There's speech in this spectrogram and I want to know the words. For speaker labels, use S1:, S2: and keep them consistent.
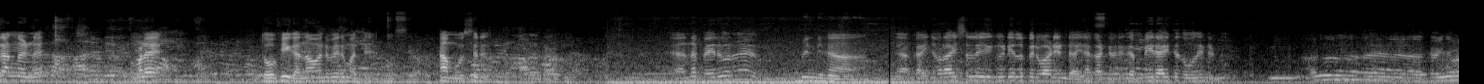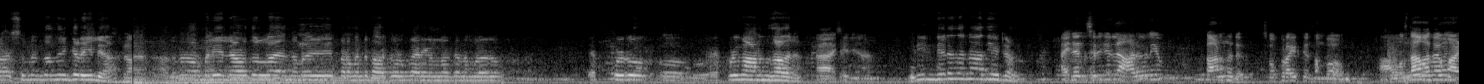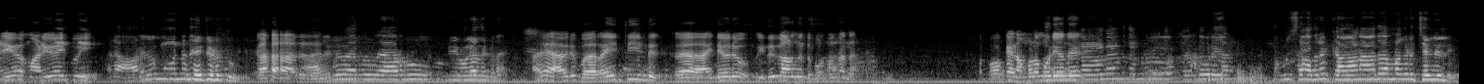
S1: ഇവരങ്ങുണ്ട് നമ്മളെ തോഫീഖ് എന്നാ അവന്റെ പേര് മറ്റേ? ആ മുസിർ. എന്നാ പേര് പറഞ്ഞ? കഴിഞ്ഞ പ്രാവശ്യമുള്ള ഈ കീടിയുള്ള പരിപാടി ഉണ്ട് അതിനെക്കാട്ടി ഒരു ഗംഭീരമായിട്ട് തോന്നിയിട്ടുണ്ട്.
S2: അത് കഴിഞ്ഞ പ്രാവശ്യം എന്താണെന്ന് എനിക്കറിയില്ല. അത് നോർമലി എല്ലായിടത്തുള്ള നമ്മൾ ഈ പെർമനന്റ് പാർക്കുകളും കാര്യങ്ങളിലൊക്കെ നമ്മളൊരു എപ്പോഴും എപ്പോഴും കാണുന്ന സാധനം. ഇത് ഇന്ത്യയിൽ തന്നെ ആദ്യമായിട്ടാണ്.
S1: അതിനനുസരിച്ചുള്ള ആളുകളെയും കാണുന്നുണ്ട്. സൂപ്പറായിട്ട് സംഭവം. ഒന്നാമത് മഴ മഴയായി പോയി
S2: അല്ല ആളുകൾ മുന്നേ ഏറ്റെടുത്തു.
S1: അതെ അതെ.
S2: അതിന് വേറൊരു വേറൊരു വ്യൂല നിൽക്കണേ
S1: അതെ ആ ഒരു വെറൈറ്റി ഉണ്ട്. അതിന്റെ ഒരു ഇത് കാണുന്നുണ്ട് പുറത്തുനിന്ന് തന്നെ. അപ്പൊ ഓക്കെ നമ്മളും കൂടി ഒന്ന്
S2: എന്താ പറയാ നമ്മൾ സാധനം കാണാതെ നമ്മൾ അങ്ങോട്ട് ചെല്ലില്ലേ?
